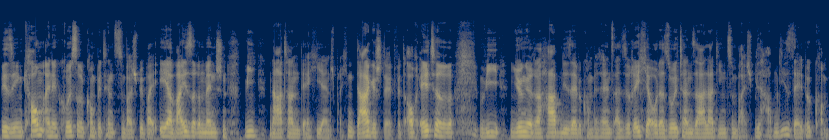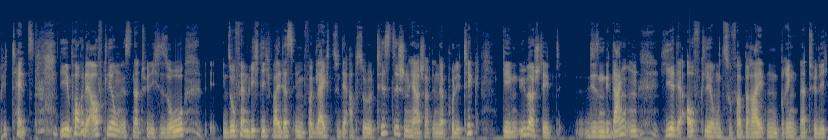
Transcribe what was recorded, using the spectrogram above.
wir sehen kaum eine größere Kompetenz zum Beispiel bei eher weiseren Menschen wie Nathan, der hier entsprechend dargestellt wird. Auch ältere wie jüngere haben dieselbe Kompetenz, also Recher oder Sultan Saladin zum Beispiel haben dieselbe Kompetenz. Die Epoche der Aufklärung ist natürlich so insofern wichtig, weil das im Vergleich zu der absolutistischen Herrschaft in der Politik gegenübersteht, diesen Gedanken hier der Aufklärung zu verbreiten, bringt natürlich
